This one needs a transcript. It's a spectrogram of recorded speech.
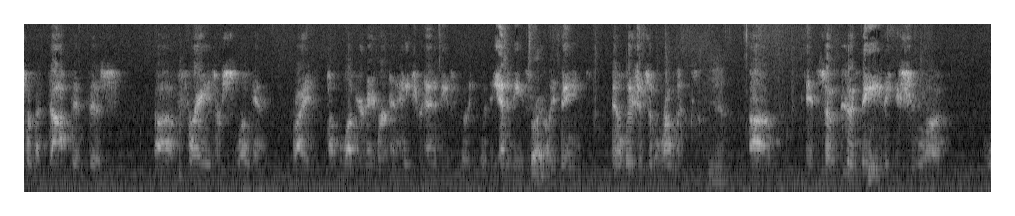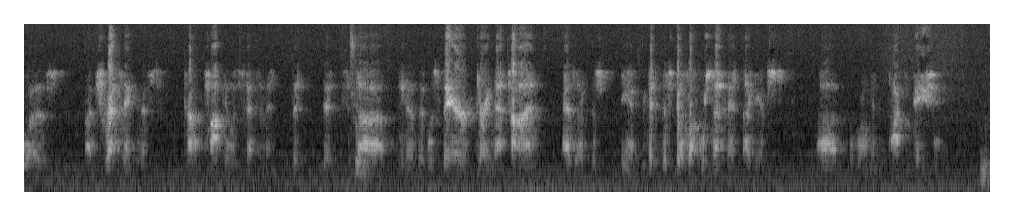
sort of adopted this uh, phrase or slogan, right, of love your neighbor and hate your enemies, really, with the enemies right. really being an allusion to the Romans. Yeah. Um, and so it could be that Yeshua was addressing this kind of populist sentiment that that uh, you know that was there during that time as a this you know, this built up resentment against uh, the Roman occupation. Hmm.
